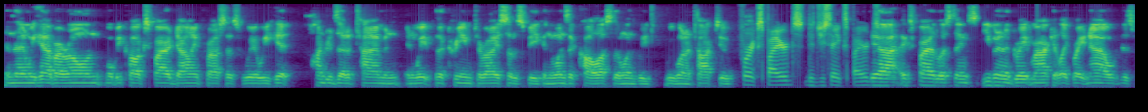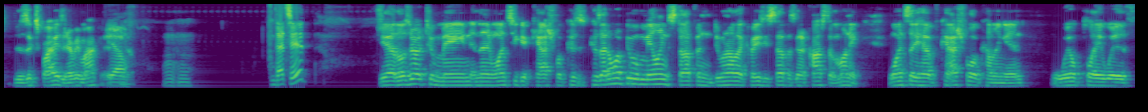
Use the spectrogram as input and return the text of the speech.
and then we have our own what we call expired dialing process, where we hit hundreds at a time and, and wait for the cream to rise, so to speak. And the ones that call us are the ones we, we want to talk to. For expireds, did you say expired? Yeah, expired listings, even in a great market like right now, there's, there's expires in every market. Yeah. you know. hmm That's it? Yeah, those are our two main. And then once you get cash flow, because because I don't want people mailing stuff and doing all that crazy stuff is going to cost them money. Once they have cash flow coming in, we'll play with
